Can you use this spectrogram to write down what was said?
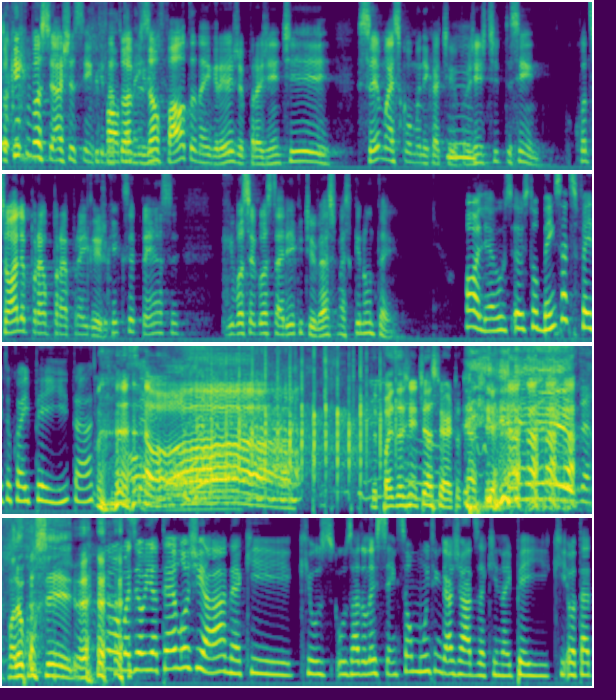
O que, que você acha, assim, que, que na tua na visão igreja? falta na igreja para a gente ser mais comunicativo. Hum. A gente, assim, quando você olha para a igreja, o que, que você pensa que você gostaria que tivesse, mas que não tem? Olha, eu, eu estou bem satisfeita com a IPI, tá? Depois a gente acerta o cachê. Valeu o conselho. Não, mas eu ia até elogiar, né, que, que os, os adolescentes são muito engajados aqui na IPI. Que eu até,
